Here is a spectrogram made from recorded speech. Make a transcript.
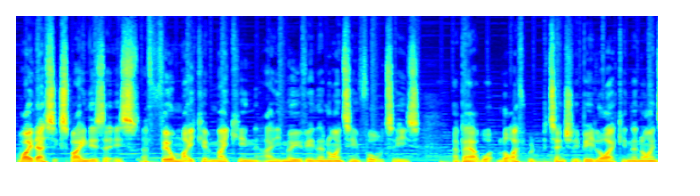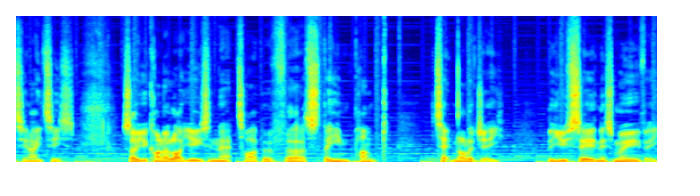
the way that's explained is that it's a filmmaker making a movie in the 1940s about what life would potentially be like in the 1980s. So you're kind of like using that type of uh, steampunk technology that you see in this movie,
